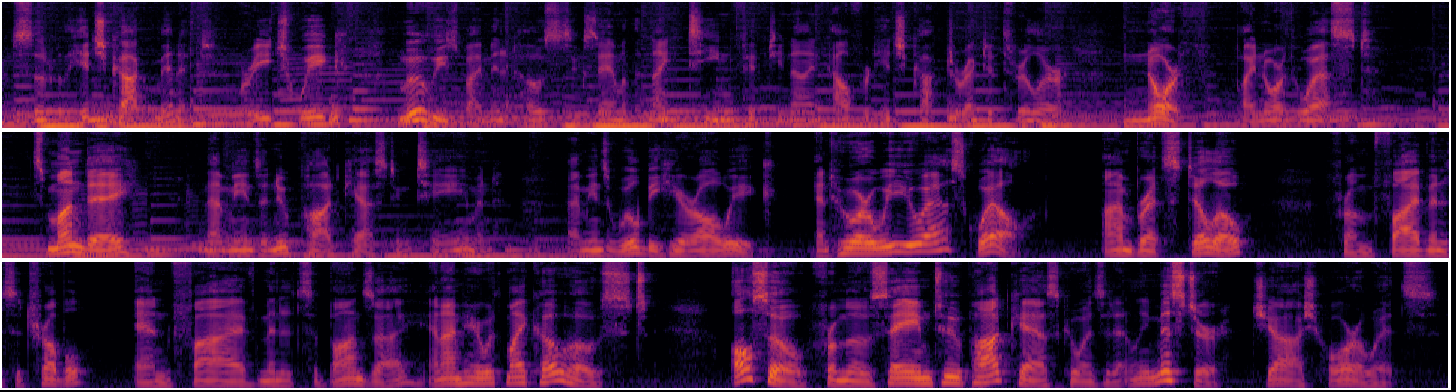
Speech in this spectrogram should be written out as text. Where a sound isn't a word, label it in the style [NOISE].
episode of the Hitchcock Minute, where each week, Movies by Minute hosts examine the 1959 Alfred Hitchcock directed thriller North by Northwest. It's Monday, and that means a new podcasting team, and that means we'll be here all week. And who are we, you ask? Well, I'm Brett Stillo from Five Minutes of Trouble and Five Minutes of Banzai, and I'm here with my co host, also from those same two podcasts, coincidentally, Mr. Josh Horowitz.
